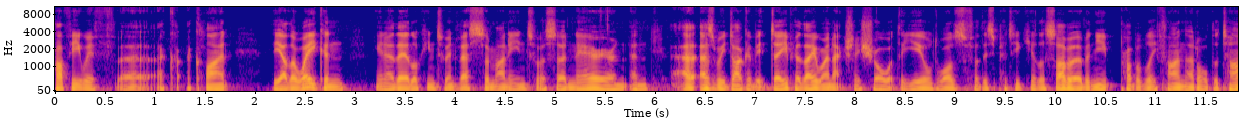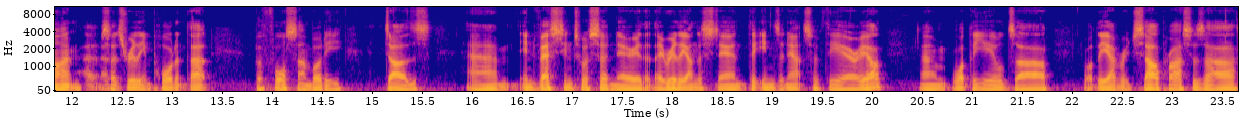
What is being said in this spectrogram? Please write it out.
coffee with uh, a, a, client the other week, and you know they're looking to invest some money into a certain area, and, and as we dug a bit deeper, they weren't actually sure what the yield was for this particular suburb, and you probably find that all the time. Uh, so it's really important that before somebody does um, invest into a certain area, that they really understand the ins and outs of the area, um, what the yields are, what the average sale prices are,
